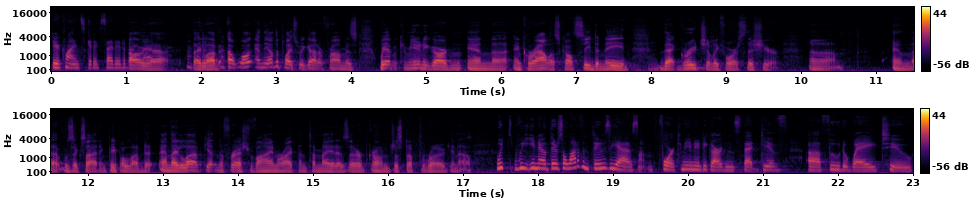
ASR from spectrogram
Do your clients get excited about oh, that? Oh yeah, they love it. Oh, well, and the other place we got it from is we have a community garden in uh, in Corrales called Seed to Need mm-hmm. that grew chili for us this year. Um, and that was exciting. People loved it, and they loved getting the fresh vine ripened tomatoes that are grown just up the road. You know, we, we you know, there's a lot of enthusiasm for community gardens that give uh, food away to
